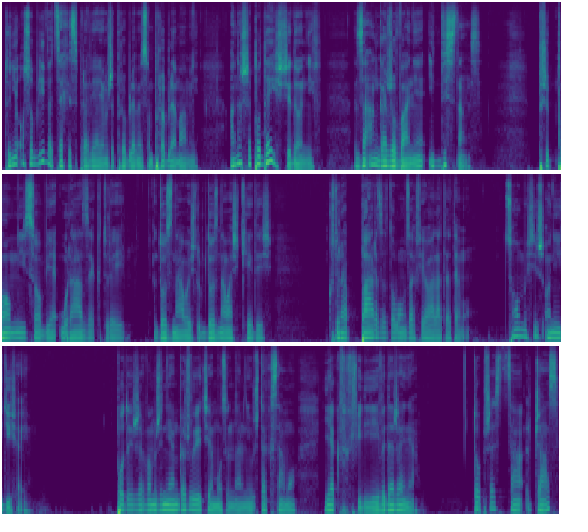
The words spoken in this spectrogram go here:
To nie osobliwe cechy sprawiają, że problemy są problemami, a nasze podejście do nich, zaangażowanie i dystans. Przypomnij sobie urazę, której doznałeś lub doznałaś kiedyś, która bardzo tobą zachwiała lata temu. Co myślisz o niej dzisiaj? Podejrzewam, że nie angażuje cię emocjonalnie już tak samo, jak w chwili jej wydarzenia. To przez czas,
